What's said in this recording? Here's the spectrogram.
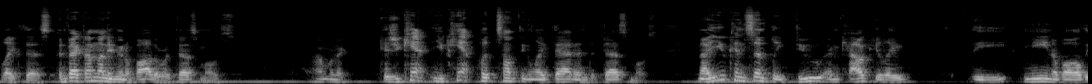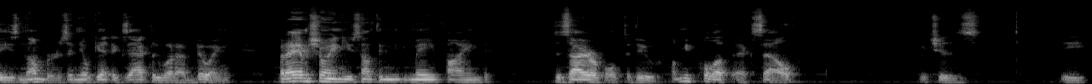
like this. In fact, I'm not even going to bother with Desmos. I'm going to, because you can't, you can't put something like that into Desmos. Now you can simply do and calculate the mean of all these numbers and you'll get exactly what I'm doing. But I am showing you something that you may find desirable to do. Let me pull up Excel, which is the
